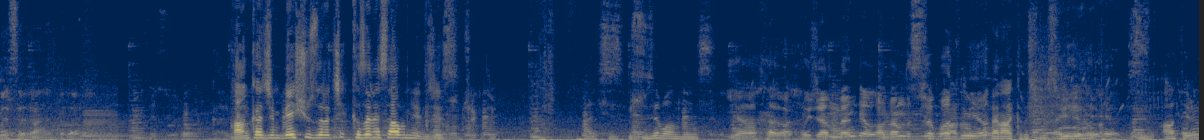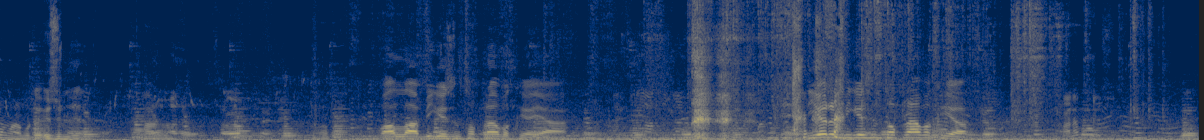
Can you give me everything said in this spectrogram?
Mesela ne kadar? Kankacım 500 lira çek kızın hesabını ödeyeceğiz. çektim. Hani siz üstünüze mi alındınız? Ya hocam ben de adam da size Pardon, bakmıyor. Ben arkadaşıma söylüyorum. Sizin ATV mi var burada? Özür dilerim. Pardon. Vallahi bir gözün toprağa bakıyor ya. Diyorum bir gözün toprağa bakıyor. Bana mı diyorsun?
